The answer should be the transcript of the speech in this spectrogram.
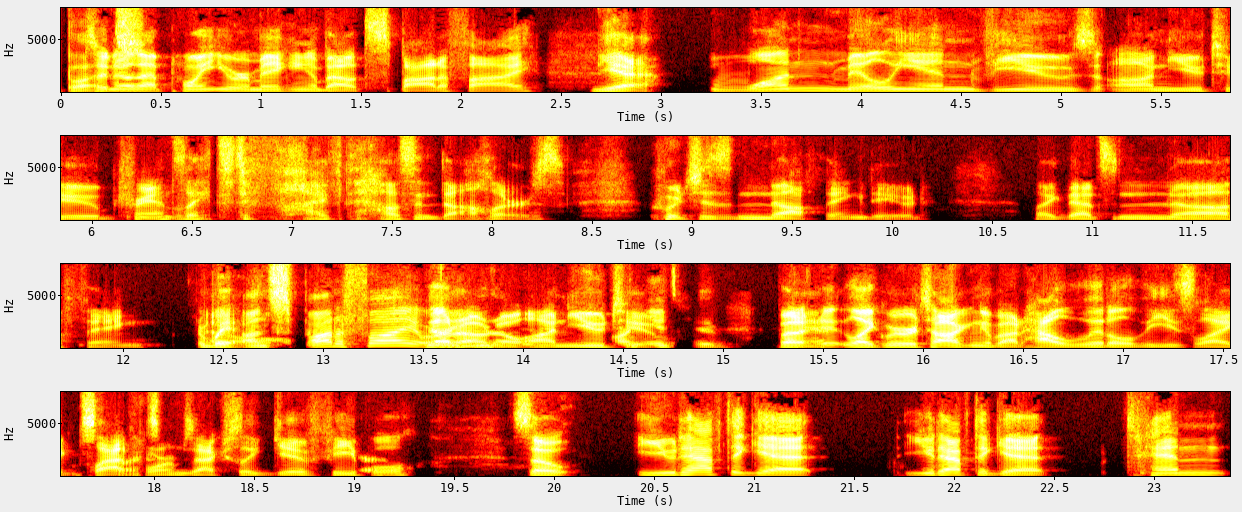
But so you know that point you were making about Spotify? yeah, one million views on YouTube translates to five thousand dollars, which is nothing, dude. Like that's nothing. wait on. Spotify or No, no, YouTube? no, on On YouTube. YouTube. But yeah. it- like we were talking about how little these like Sucks. platforms actually give people. So you'd have to get you'd have to get 10,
